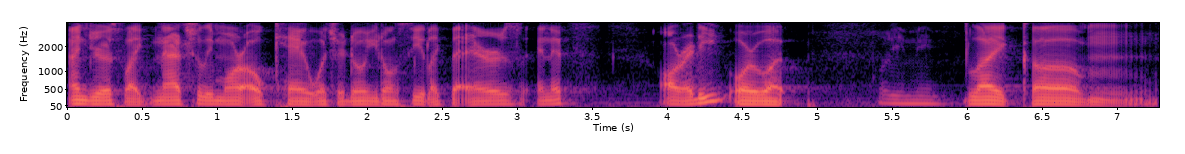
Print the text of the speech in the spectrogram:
and you're just like naturally more okay what you're doing. You don't see like the errors in it already or what? What do you mean? like um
